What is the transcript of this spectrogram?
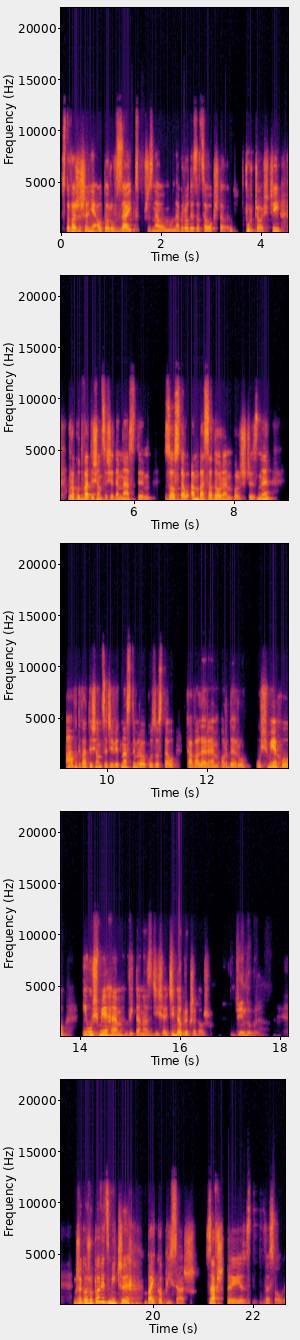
Stowarzyszenie Autorów ZAIKS przyznało mu nagrodę za całokształt twórczości. W roku 2017 został ambasadorem polszczyzny, a w 2019 roku został kawalerem Orderu Uśmiechu i uśmiechem wita nas dzisiaj. Dzień dobry Grzegorzu. Dzień dobry. Grzegorzu, powiedz mi, czy bajkopisarz zawsze jest wesoły?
